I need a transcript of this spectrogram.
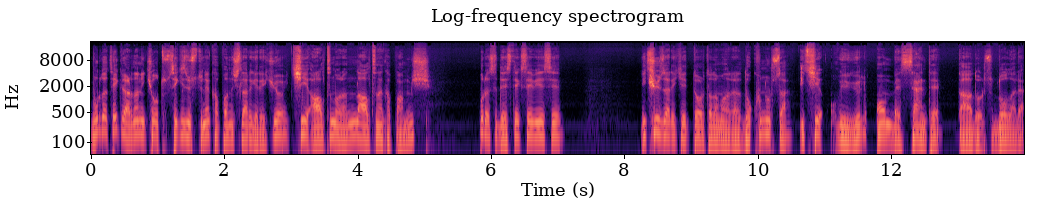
Burada tekrardan 2.38 üstüne kapanışlar gerekiyor ki altın oranının da altına kapanmış. Burası destek seviyesi. 200 hareketli ortalamalara dokunursa 2,15 sente daha doğrusu dolara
